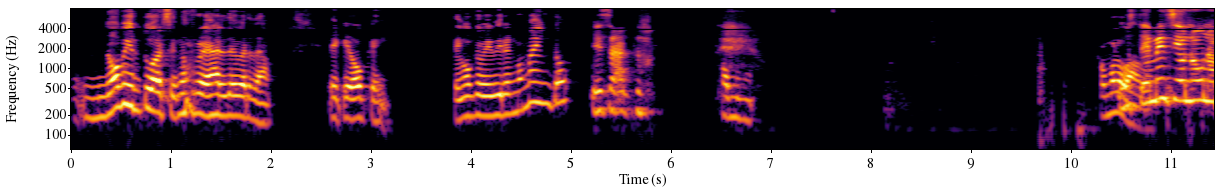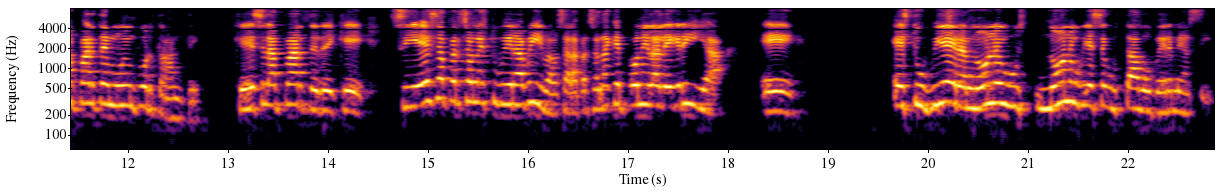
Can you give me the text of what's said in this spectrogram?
no virtual, sino real de verdad? De que, ok, tengo que vivir el momento. Exacto. ¿Cómo, cómo lo Usted mencionó una parte muy importante, que es la parte de que si esa persona estuviera viva, o sea, la persona que pone la alegría, eh, estuviera, no le, no le hubiese gustado verme así.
